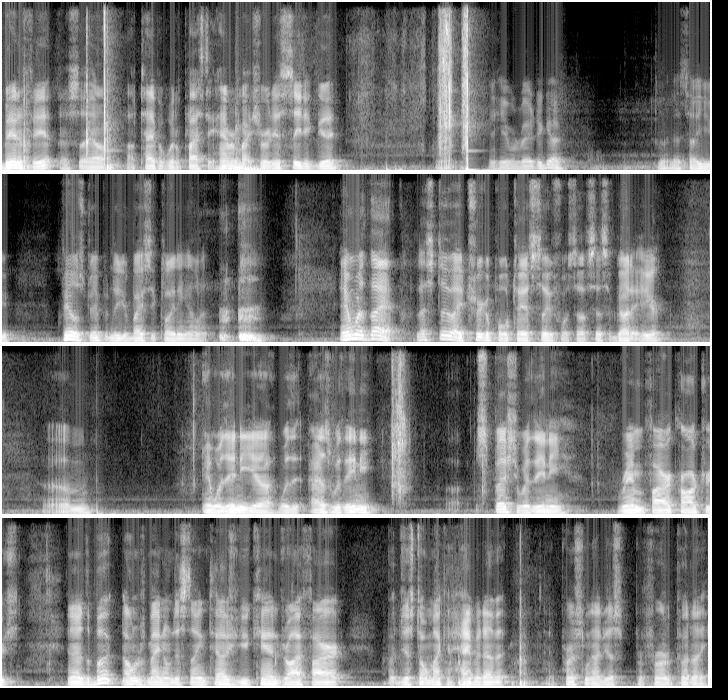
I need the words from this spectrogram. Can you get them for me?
benefit, I say I'll, I'll tap it with a plastic hammer, make sure it is seated good. And here we're ready to go. That's how you field strip and do your basic cleaning on it. and with that, let's do a trigger pull test too for stuff since I've got it here. Um, and with any, uh, with as with any, especially with any rim fire cartridge, now, the book, owner's manual on this thing tells you you can dry fire it, but just don't make a habit of it. Personally, I just prefer to put a,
